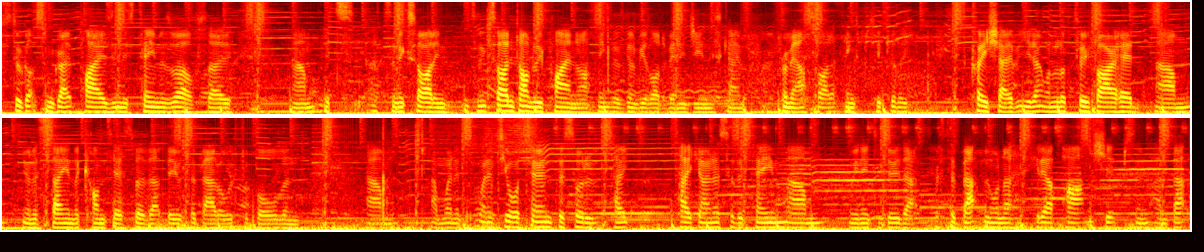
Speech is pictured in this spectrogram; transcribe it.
still got some great players in this team as well. So um, it's it's an exciting it's an exciting time to be playing, and I think there's going to be a lot of energy in this game from our side of things, particularly cliche, but you don't want to look too far ahead. Um, you want to stay in the contest, whether that be with the battle with the ball, and um, and when it's when it's your turn to sort of take take onus of the team, um, we need to do that. With the bat, we want to hit our partnerships and, and bat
